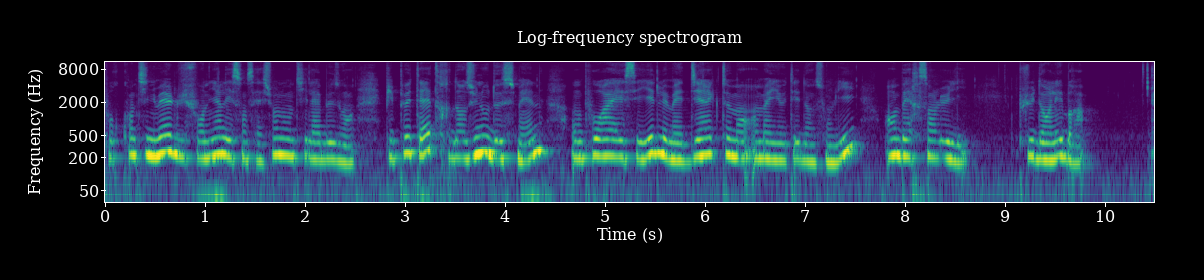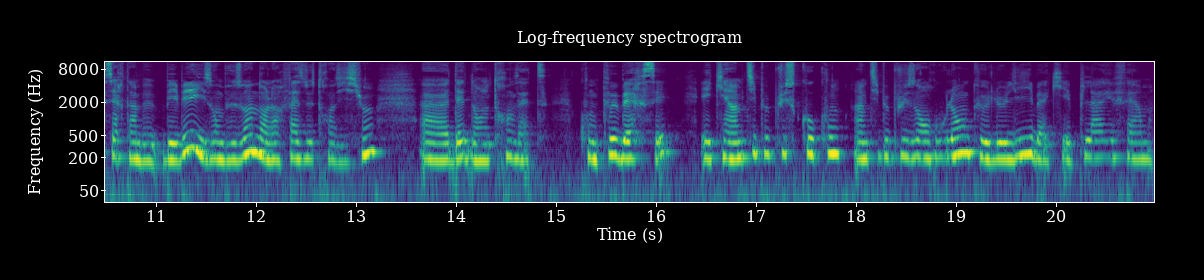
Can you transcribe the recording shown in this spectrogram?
pour continuer à lui fournir les sensations dont il a besoin. Puis peut-être, dans une ou deux semaines, on pourra essayer de le mettre directement emmailloté dans son lit, en berçant le lit, plus dans les bras. Certains bébés, ils ont besoin, dans leur phase de transition, euh, d'être dans le transat, qu'on peut bercer, et qui est un petit peu plus cocon, un petit peu plus enroulant que le lit bah, qui est plat et ferme.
